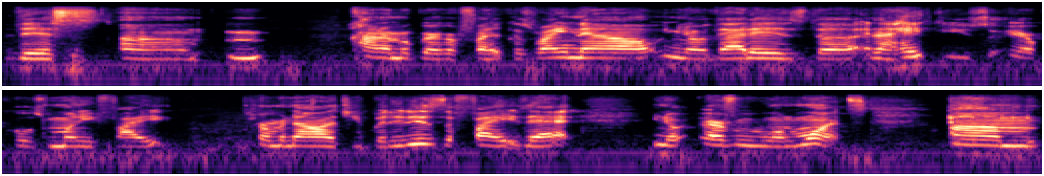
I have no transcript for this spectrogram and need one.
this um, Conor McGregor fight because right now you know that is the and I hate to use air quotes money fight terminology, but it is the fight that you know everyone wants. Um,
